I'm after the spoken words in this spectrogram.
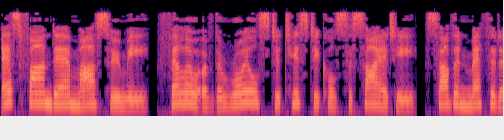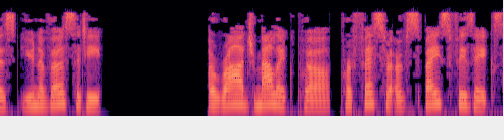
Esfandiar Maasoumi, Fellow of the Royal Statistical Society, Southern Methodist University. Araj Malikpur, Professor of Space Physics.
